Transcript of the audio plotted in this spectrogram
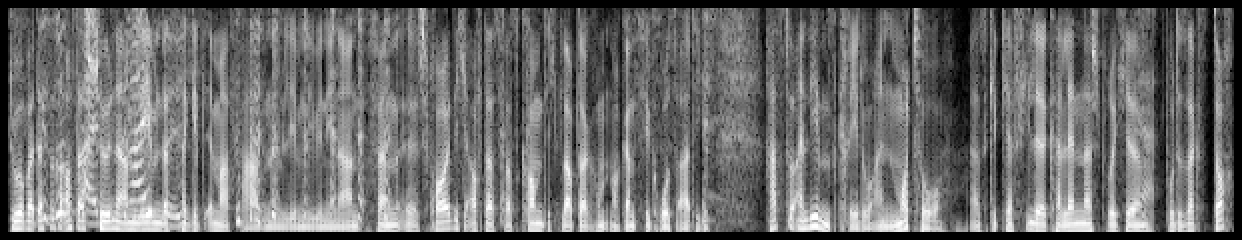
Du, aber das Gesundheit ist auch das Schöne am Leben, das gibt immer Phasen im Leben, liebe Nina. Insofern äh, freu dich auf das, was kommt. Ich glaube, da kommt noch ganz viel Großartiges. Hast du ein Lebenskredo, ein Motto? Also es gibt ja viele Kalendersprüche, ja. wo du sagst, doch,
